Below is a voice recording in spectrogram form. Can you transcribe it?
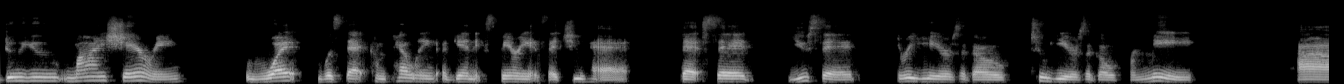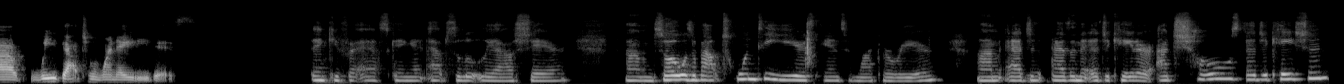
Do you mind sharing what was that compelling, again, experience that you had that said, you said three years ago, two years ago for me, uh, we got to 180 this. Thank you for asking, and absolutely, I'll share. Um, so it was about 20 years into my career um, as, as an educator. I chose education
